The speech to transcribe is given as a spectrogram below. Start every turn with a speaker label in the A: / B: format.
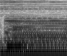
A: Bye.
